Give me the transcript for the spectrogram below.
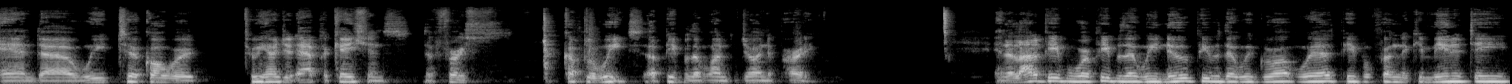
and uh, we took over 300 applications the first couple of weeks of people that wanted to join the party. And a lot of people were people that we knew, people that we grew up with, people from the community,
